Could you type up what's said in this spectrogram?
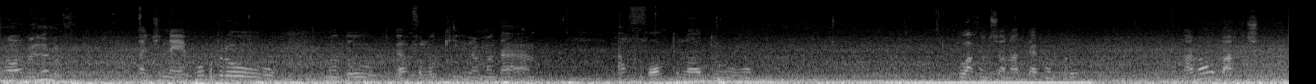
Nova, né, meu filho? A Diné comprou, mandou, ela falou que ia mandar a foto lá do, do ar-condicionado que ela comprou lá no Walmart.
